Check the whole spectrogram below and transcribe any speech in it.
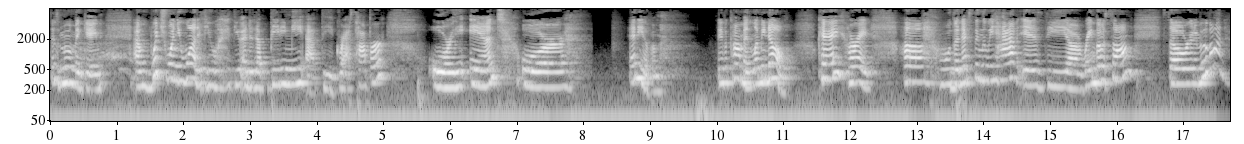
this movement game and which one you want if you if you ended up beating me at the grasshopper or the ant or any of them. Leave a comment, let me know. Okay, all right. Uh, well, the next thing that we have is the uh, rainbow song. So we're gonna move on.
